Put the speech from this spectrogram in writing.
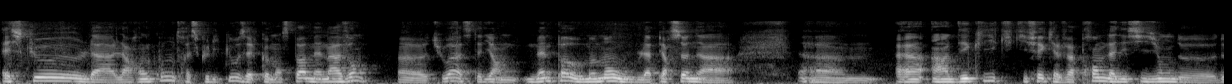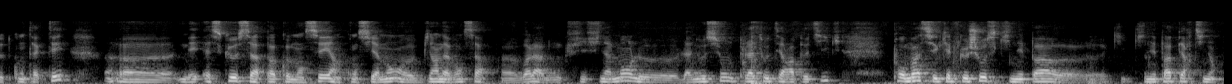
est-ce que la, rencontre, est-ce que l'hypnose, elle commence pas même avant euh, Tu vois, c'est-à-dire même pas au moment où la personne a, un déclic qui fait qu'elle va prendre la décision de, te contacter, euh, mais est-ce que ça n'a pas commencé inconsciemment bien avant ça? Voilà, donc finalement, le, la notion de plateau thérapeutique, pour moi, c'est quelque chose qui n'est pas, euh, qui, pas pertinent.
